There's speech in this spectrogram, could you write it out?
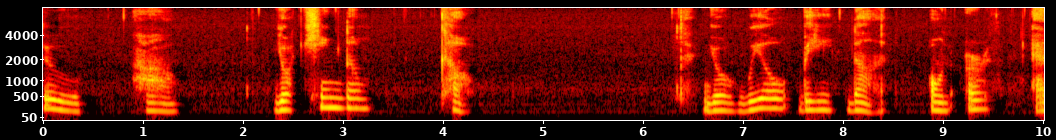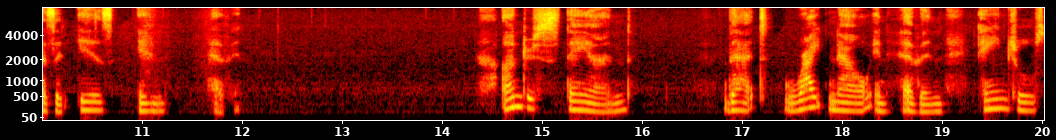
to uh, your kingdom come, your will be done on earth as it is in heaven. Understand that right now in heaven, angels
